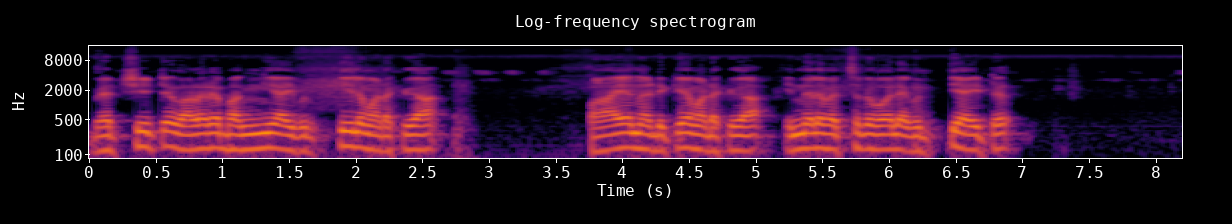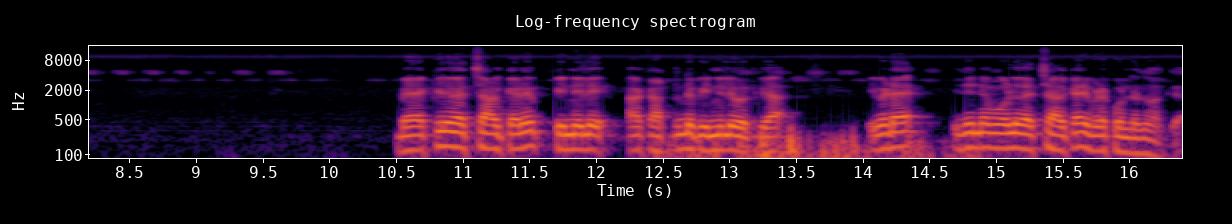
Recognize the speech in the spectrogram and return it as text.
ബെഡ്ഷീറ്റ് വളരെ ഭംഗിയായി വൃത്തിയിൽ മടക്കുക. പായ നടുക്കെ മടക്കുക. ഇന്നലെ വെച്ചതുപോലെ വൃത്തിയായിട്ട് ബാക്കിൽ വെച്ച ആൾക്കാർ പിന്നിൽ ആ കട്ടിന്റെ പിന്നിൽ വെക്കുക. ഇവിടെ ഇതിന്റെ മുകളിൽ വെച്ച ആൾക്കാർ ഇവിടെ കൊണ്ടുവന്ന് വെക്കുക.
